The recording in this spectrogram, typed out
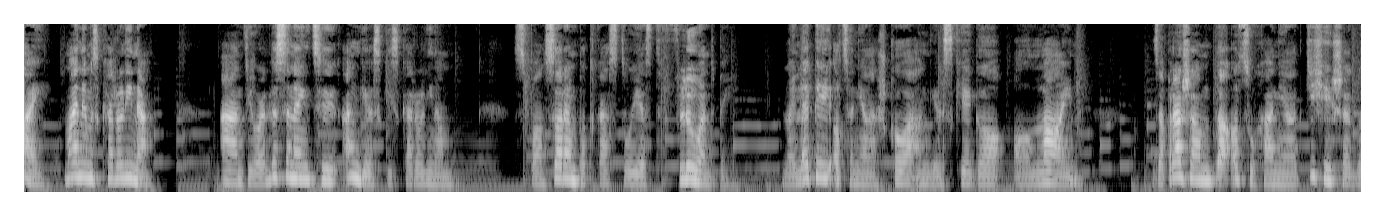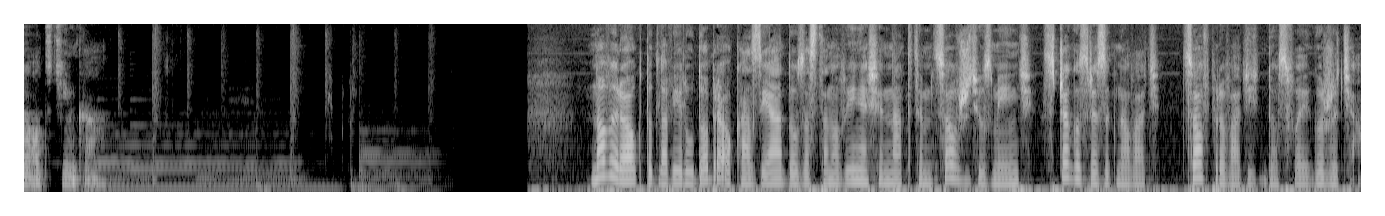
Hi, my name is Karolina, and you are listening to Angielski z Karoliną. Sponsorem podcastu jest FluentBee, najlepiej oceniana szkoła angielskiego online. Zapraszam do odsłuchania dzisiejszego odcinka. Nowy rok to dla wielu dobra okazja do zastanowienia się nad tym, co w życiu zmienić, z czego zrezygnować, co wprowadzić do swojego życia.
